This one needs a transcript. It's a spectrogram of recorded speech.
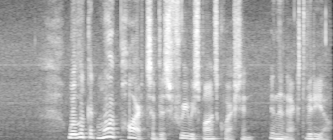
We'll look at more parts of this free response question in the next video.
